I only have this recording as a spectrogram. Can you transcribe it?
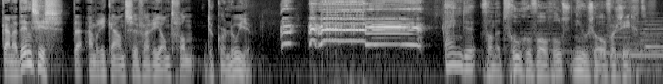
canadensis... de Amerikaanse variant van de cornoeien. Einde van het Vroege Vogels nieuwsoverzicht.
